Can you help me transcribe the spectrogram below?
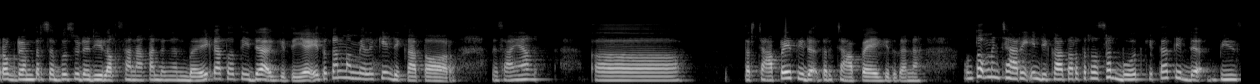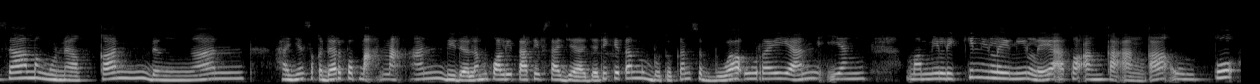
program tersebut sudah dilaksanakan dengan baik atau tidak gitu ya. Itu kan memiliki indikator. Misalnya eh, tercapai tidak tercapai gitu kan. Nah, untuk mencari indikator tersebut kita tidak bisa menggunakan dengan hanya sekedar pemaknaan di dalam kualitatif saja. Jadi kita membutuhkan sebuah uraian yang memiliki nilai-nilai atau angka-angka untuk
